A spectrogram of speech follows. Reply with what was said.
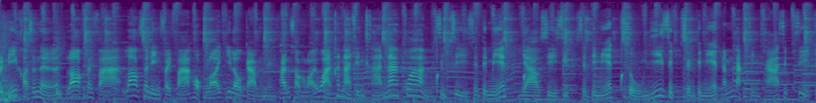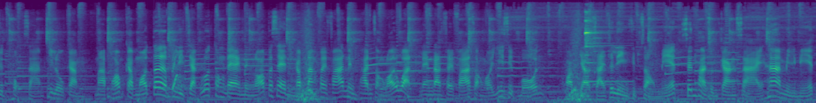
วันนี้ขอเสนอลอกไฟฟ้า ลอกสลิงไฟฟ้า 600 กิโลกรัม 1,200 วัตต์ ขนาดสินค้าหน้ากว้าง 14 เซนติเมตร ยาว 40 เซนติเมตร สูง 20 เซนติเมตร น้ำหนักสินค้า 14.63 กิโลกรัม มาพร้อมกับมอเตอร์ผลิตจากลวดทองแดง 100%กำลังไฟฟ้า 1,200 วัตต์ แรงดันไฟฟ้า 220 โวลต์ ความยาวสายสลิง 12 เมตร เส้นผ่านศูนย์กลางสาย 5 มิลลิเมตร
